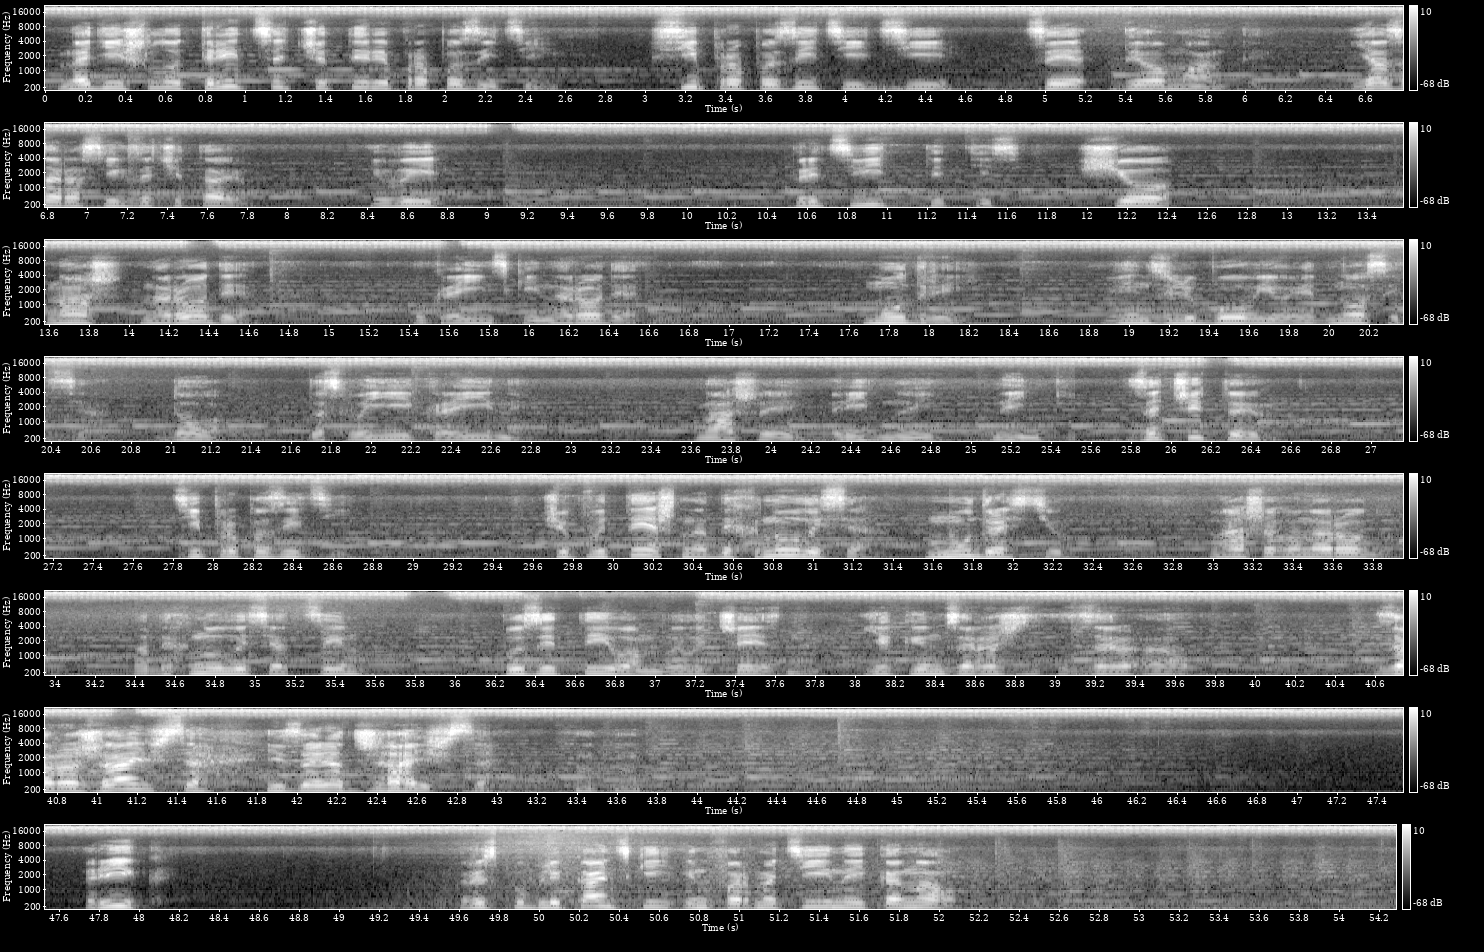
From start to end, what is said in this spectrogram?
Надійшло 34 пропозиції. Всі пропозиції ці це діаманти. Я зараз їх зачитаю, і ви присвітитесь, що наш народи, український народи, мудрий, він з любов'ю відноситься до, до своєї країни, нашої рідної неньки. Зачитую ці пропозиції, щоб ви теж надихнулися мудростю нашого народу, надихнулися цим позитивом величезним, яким зараж... зар... заражаєшся і заряджаєшся. Рік. Республіканський інформаційний канал.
